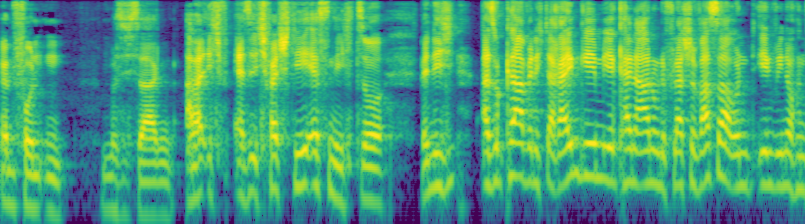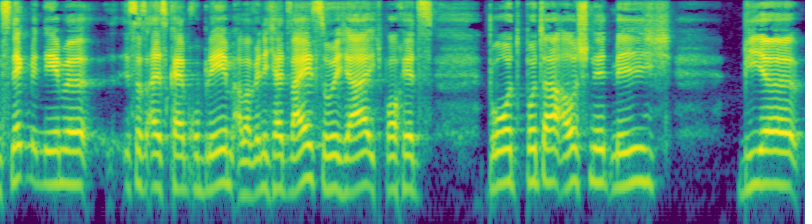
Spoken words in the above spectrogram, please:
empfunden muss ich sagen. Aber ich, also ich verstehe es nicht so. Wenn ich, also klar, wenn ich da reingehe, mir, keine Ahnung, eine Flasche Wasser und irgendwie noch einen Snack mitnehme, ist das alles kein Problem. Aber wenn ich halt weiß, so, ja, ich brauche jetzt Brot, Butter, Ausschnitt, Milch, Bier,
